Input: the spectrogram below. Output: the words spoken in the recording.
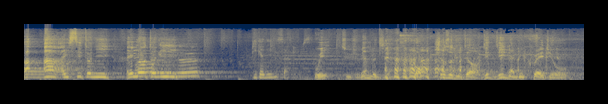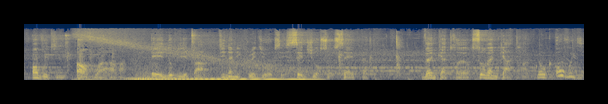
Ah, ah, I see Tony. Hello Tony. Piccadilly Circus. Oui, tu- je viens de le dire. Bon, chers auditeurs de Dynamic Radio, on vous dit au revoir. Et n'oubliez pas, Dynamic Radio, c'est 7 jours sur 7, 24 heures sur 24. Donc, on vous dit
